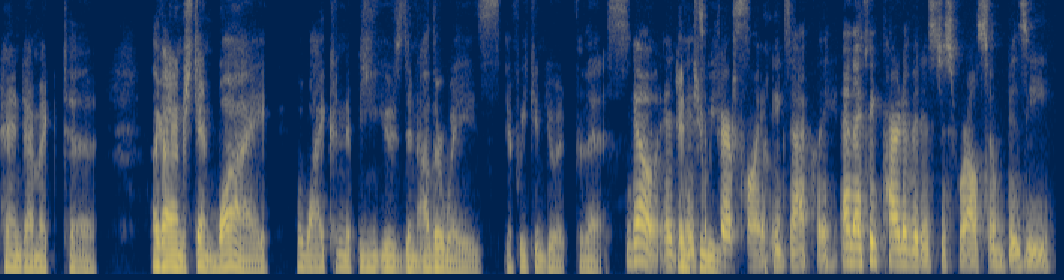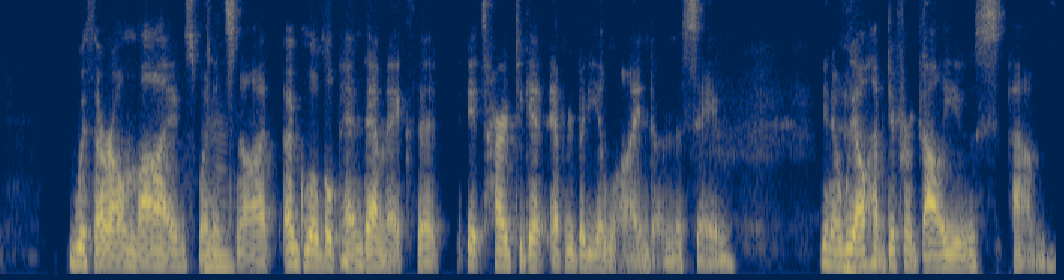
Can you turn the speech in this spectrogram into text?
pandemic to like i understand why but why couldn't it be used in other ways if we can do it for this no it, it's a two fair point exactly. And i think part of it is just we're all so busy with our own lives when Mhm. it's not a global pandemic that it's hard to get everybody aligned on the same you know we all have different values um,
